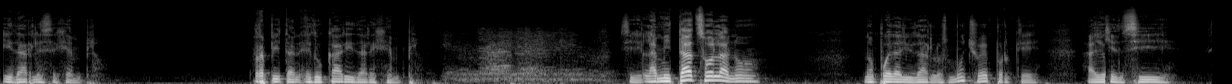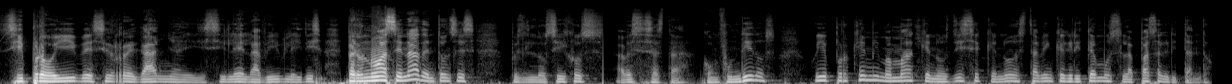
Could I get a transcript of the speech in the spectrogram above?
y darles ejemplo. Repitan, educar y dar ejemplo. Sí, la mitad sola no, no puede ayudarlos mucho, ¿eh? porque hay quien sí sí prohíbe, sí regaña y sí lee la Biblia y dice, pero no hace nada. Entonces, pues los hijos a veces hasta confundidos. Oye, ¿por qué mi mamá que nos dice que no está bien que gritemos la pasa gritando?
